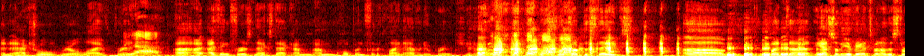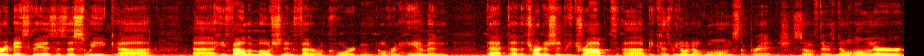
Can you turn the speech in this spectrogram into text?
an actual real live bridge. Yeah. Uh, I, I think for his next act, I'm I'm hoping for the Cline Avenue Bridge. You know, let's, let's, let's up the stakes. Um, but uh, yeah, so the advancement on the story basically is is this week uh, uh, he filed a motion in federal court in, over in Hammond that uh, the charges should be dropped uh, because we don't know who owns the bridge. So if there's no owner,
